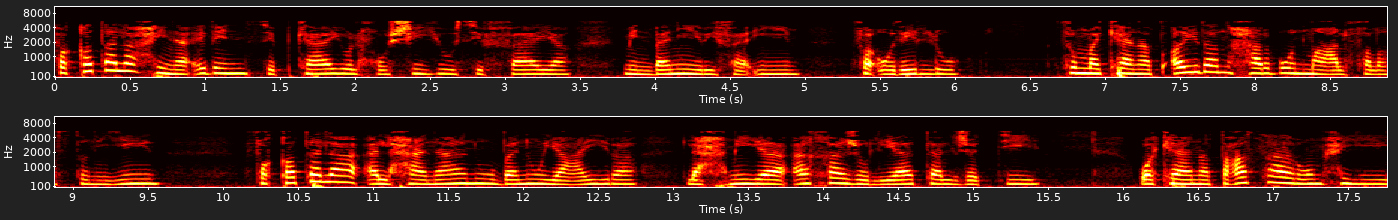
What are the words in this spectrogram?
فقتل حينئذ سبكاي الحوشي سفايا من بني رفائيم فأذلوا ثم كانت أيضا حرب مع الفلسطينيين فقتل الحنان بنو يعير لحمية أخا جوليات الجتي وكانت عصا رمحه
